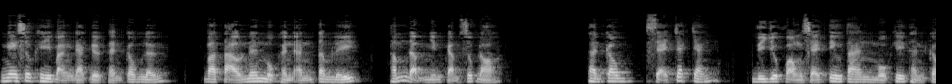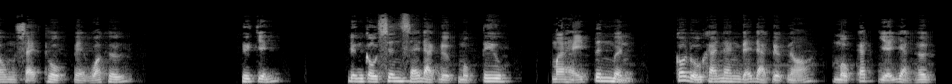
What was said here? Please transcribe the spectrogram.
ngay sau khi bạn đạt được thành công lớn và tạo nên một hình ảnh tâm lý, thấm đậm những cảm xúc đó. Thành công sẽ chắc chắn, vì dục vọng sẽ tiêu tan một khi thành công sẽ thuộc về quá khứ. Thứ 9. Đừng cầu xin sẽ đạt được mục tiêu, mà hãy tin mình, có đủ khả năng để đạt được nó một cách dễ dàng hơn.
